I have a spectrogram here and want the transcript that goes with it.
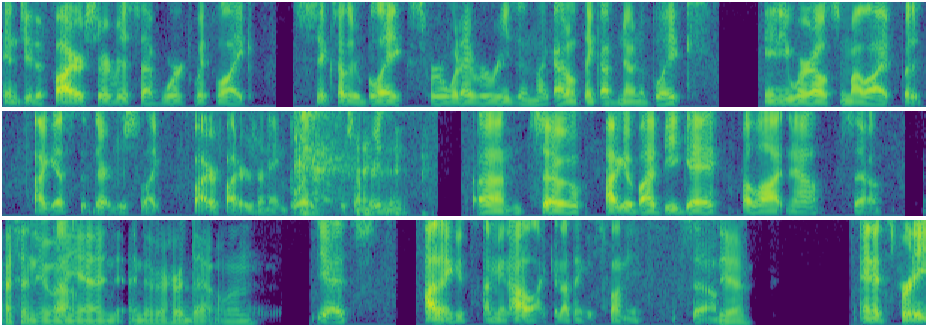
into the fire service, I've worked with like six other Blakes for whatever reason. Like I don't think I've known a Blake anywhere else in my life, but I guess that they're just like firefighters are named Blake for some reason. Um, so I go by B Gay a lot now. So That's a new one. Um, yeah, I never heard that one. yeah, it's. I think it's. I mean, I like it. I think it's funny. So Yeah. and it's pretty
